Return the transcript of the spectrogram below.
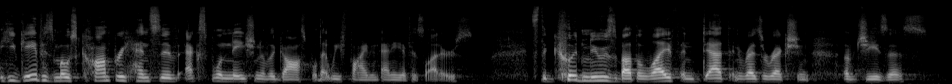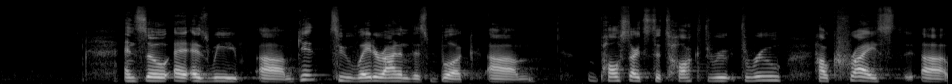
he gave his most comprehensive explanation of the gospel that we find in any of his letters. It's the good news about the life and death and resurrection of Jesus. And so, as we um, get to later on in this book, um, Paul starts to talk through, through how Christ, uh,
